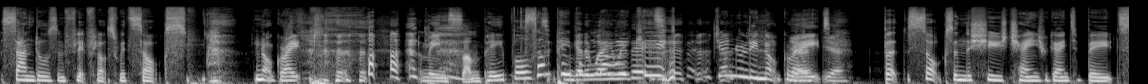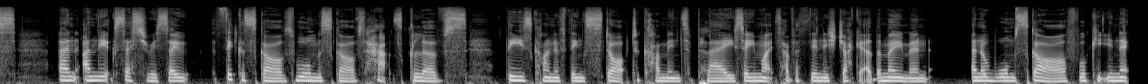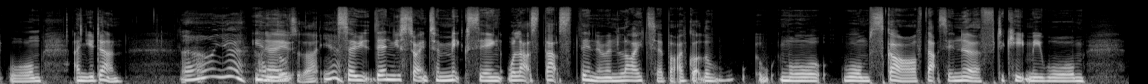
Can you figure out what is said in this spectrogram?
sandals and flip flops with socks. Not great. I mean, some people Some can people get away like with it. it, but generally not great. Yeah, yeah. But socks and the shoes change. We're going to boots and and the accessories. So thicker scarves, warmer scarves, hats, gloves. These kind of things start to come into play. So you might have a thinnish jacket at the moment, and a warm scarf will keep your neck warm, and you're done. Oh, yeah. You I know, thought of that. Yeah. So then you're starting to mixing. Well, that's that's thinner and lighter, but I've got the w- more warm scarf. That's enough to keep me warm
